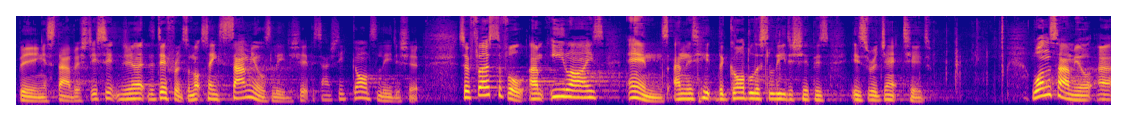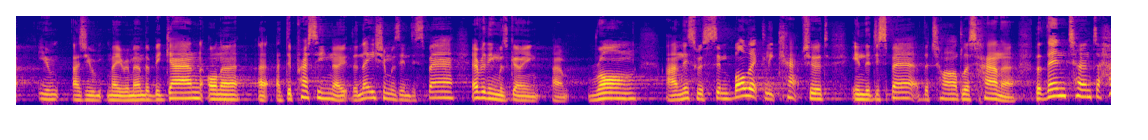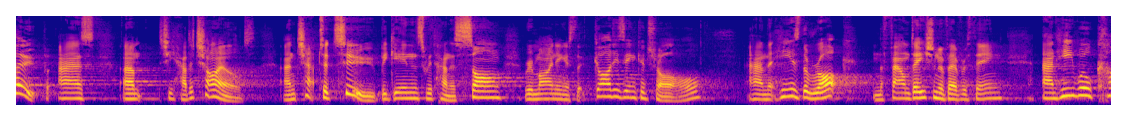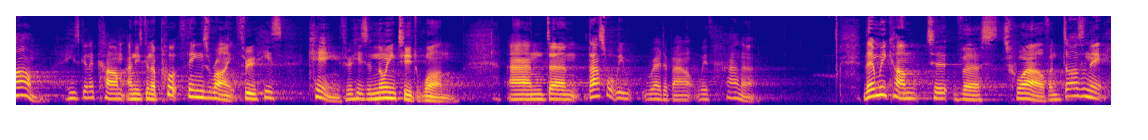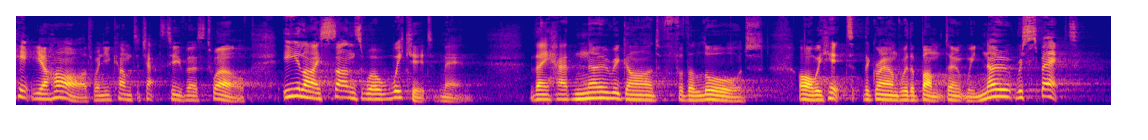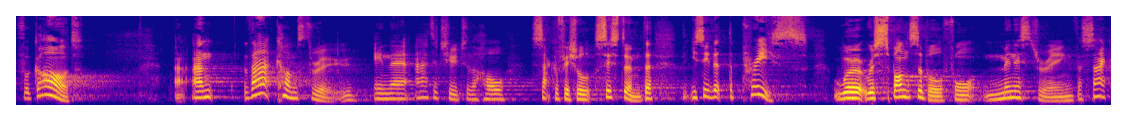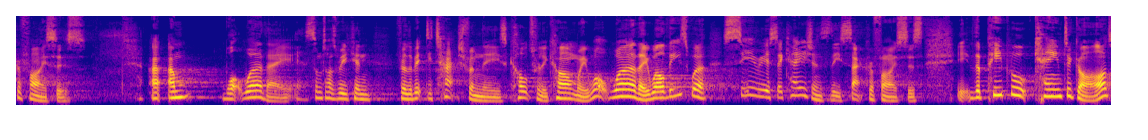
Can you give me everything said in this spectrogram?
being established. You see the difference? I'm not saying Samuel's leadership, it's actually God's leadership. So, first of all, um, Eli's ends, and the godless leadership is, is rejected. 1 Samuel, uh, you, as you may remember, began on a, a, a, depressing note. The nation was in despair, everything was going um, wrong, and this was symbolically captured in the despair of the childless Hannah, but then turned to hope as um, she had a child. And chapter 2 begins with Hannah's song, reminding us that God is in control and that He is the rock and the foundation of everything, and He will come he's going to come and he's going to put things right through his king, through his anointed one. And um, that's what we read about with Hannah. Then we come to verse 12. And doesn't it hit you hard when you come to chapter 2, verse 12? Eli's sons were wicked men. They had no regard for the Lord. Oh, we hit the ground with a bump, don't we? No respect for God. And that comes through in their attitude to the whole sacrificial system. The, you see that the priests were responsible for ministering the sacrifices. Uh, and what were they? Sometimes we can feel a bit detached from these culturally, can't we? What were they? Well, these were serious occasions, these sacrifices. The people came to God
